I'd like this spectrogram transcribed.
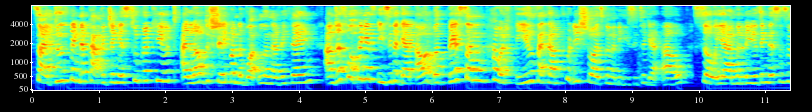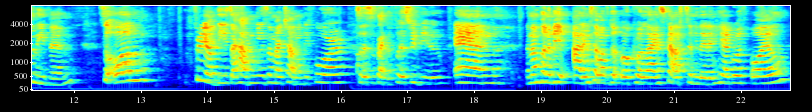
So I do think the packaging is super cute. I love the shape on the bottle and everything. I'm just hoping it's easy to get out, but based on how it feels, like I'm pretty sure it's gonna be easy to get out. So yeah, I'm gonna be using this as a leave-in. So all Three of these I haven't used on my channel before. So this is like a first review. And then I'm going to be adding some of the okra Ocroline Scalp Stimulating Hair Growth Oil.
